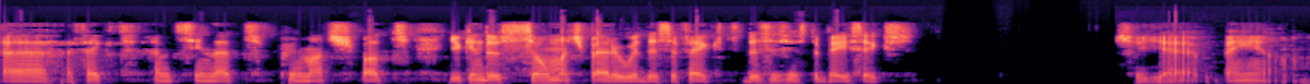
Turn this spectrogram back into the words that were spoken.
uh, effect. Haven't seen that pretty much, but you can do so much better with this effect. This is just the basics. So yeah, bam.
